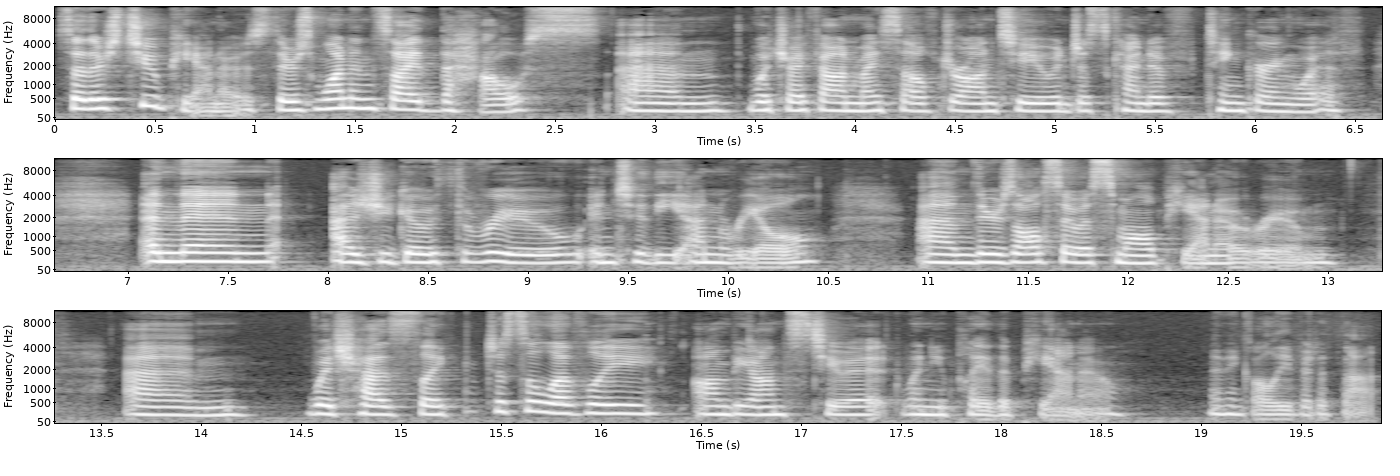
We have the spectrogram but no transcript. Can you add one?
So there's two pianos. There's one inside the house, um, which I found myself drawn to and just kind of tinkering with. And then as you go through into the Unreal, um, there's also a small piano room, um, which has like just a lovely ambiance to it when you play the piano. I think I'll leave it at that.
